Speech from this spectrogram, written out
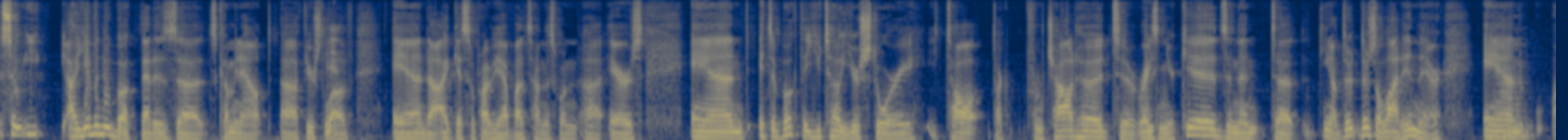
so you, uh, you, have a new book that is uh, it's coming out, uh, Fierce Love, yeah. And uh, I guess it'll probably be out by the time this one uh, airs. And it's a book that you tell your story. You talk, talk from childhood to raising your kids, and then to you know there, there's a lot in there. And mm-hmm.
